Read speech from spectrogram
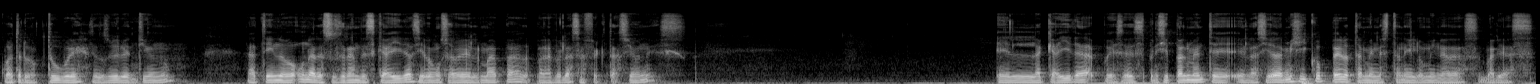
4 de octubre de 2021 ha tenido una de sus grandes caídas y vamos a ver el mapa para ver las afectaciones. la caída pues es principalmente en la Ciudad de México, pero también están iluminadas varias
